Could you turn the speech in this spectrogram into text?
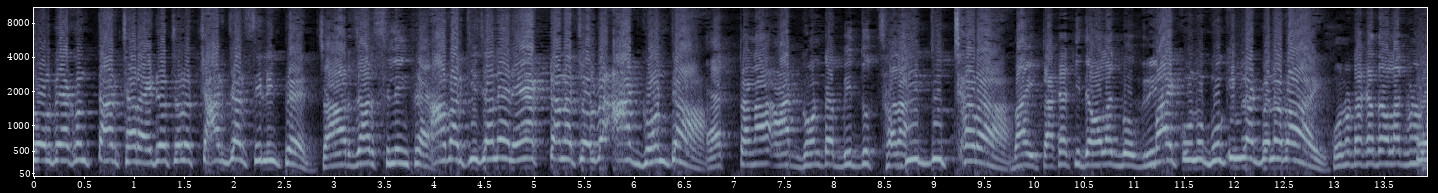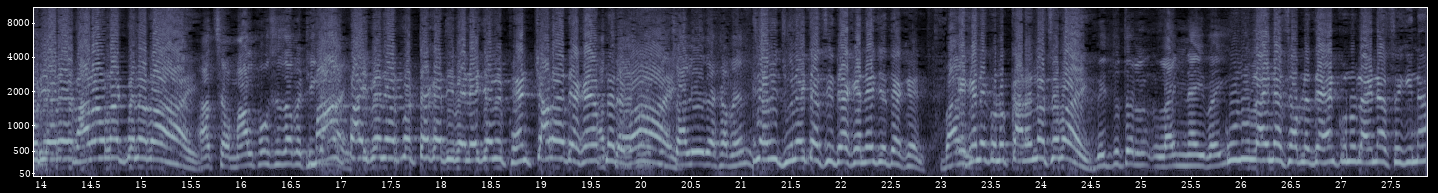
চলবে এখন তার ছাড়া। এটা charger ceiling fan. Charger ceiling fan. আবার কি জানেন এক টানা চলবে আট ঘণ্টা। একটানা আট ঘণ্টা বিদ্যুৎ ছাড়া। বিদ্যুৎ ছাড়া। ভাই টাকা কি দেওয়া লাগবে অগ্রিম? ভাই কোনো বুকিং লাগবে না ভাই। কোনো টাকা দেওয়া লাগবে না কোরিয়ারের ভাড়াও লাগবে না ভাই। আচ্ছা মাল পৌঁছে যাবে ঠিক মাল আছে পাইবেন এরপর টাকা দিবেন। এই যে আমি ফ্যান চালায় দেখাই আপনারা ভাই। চালিয়ে দেখাবেন। আমি ঝুলাইতেছি দেখেন এই যে দেখেন। এখানে কোনো কারেন্ট আছে ভাই? বিদ্যুতের লাইন নাই ভাই। কোন লাইন আছে আপনি দেখেন কোন লাইন আছে কিনা?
